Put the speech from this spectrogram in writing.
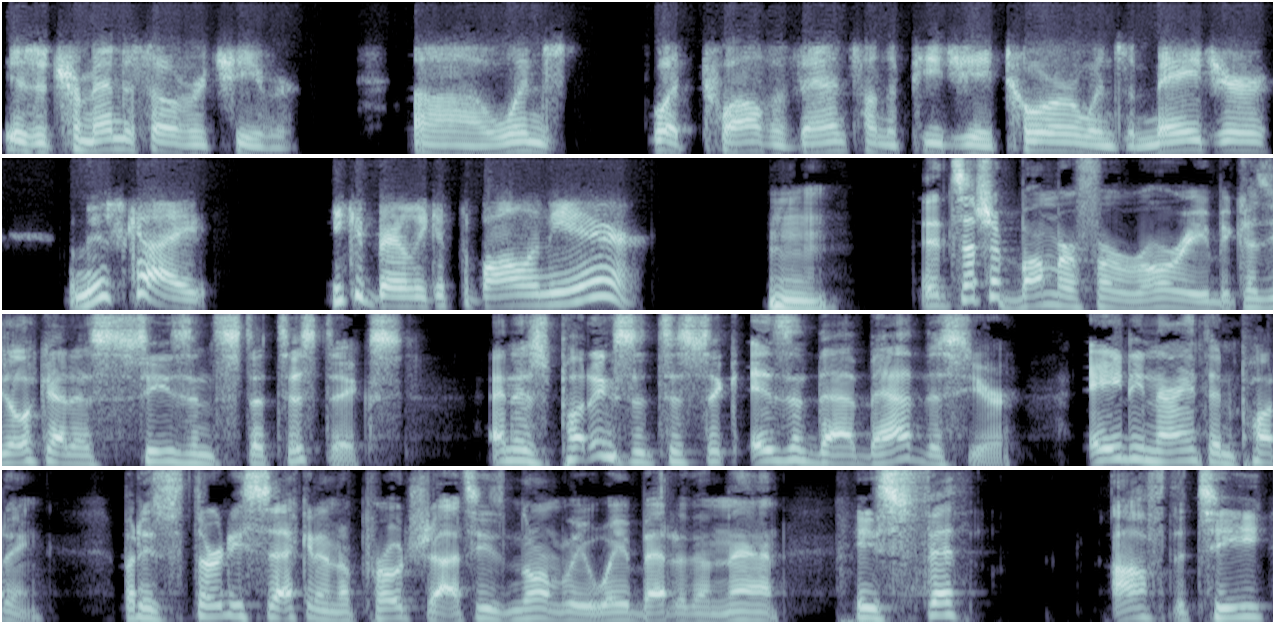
is a tremendous overachiever. Uh, wins what twelve events on the PGA Tour. Wins a major. I mean, this guy, he could barely get the ball in the air. Hmm. It's such a bummer for Rory because you look at his season statistics and his putting statistic isn't that bad this year. 89th in putting, but he's 32nd in approach shots. He's normally way better than that. He's fifth off the tee.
